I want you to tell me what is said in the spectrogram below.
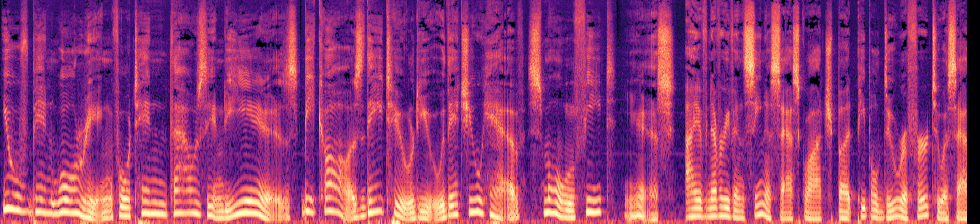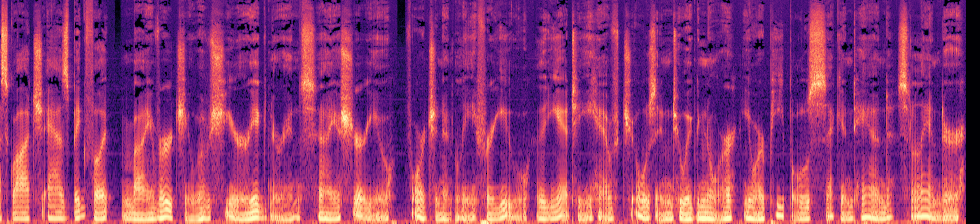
You've been warring for 10,000 years because they told you that you have small feet. Yes. I have never even seen a Sasquatch, but people do refer to a Sasquatch as Bigfoot by virtue of sheer ignorance, I assure you. Fortunately for you, the Yeti have chosen to ignore your people's second hand slander.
